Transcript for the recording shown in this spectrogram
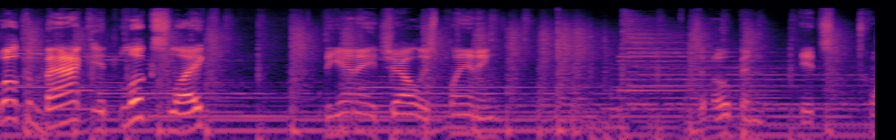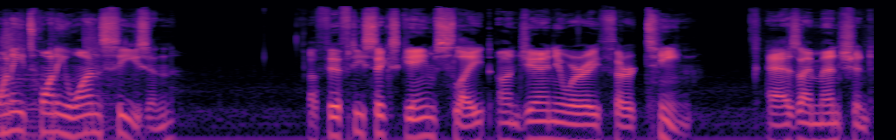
Welcome back. It looks like the NHL is planning to open its 2021 season, a 56 game slate, on January 13, as I mentioned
